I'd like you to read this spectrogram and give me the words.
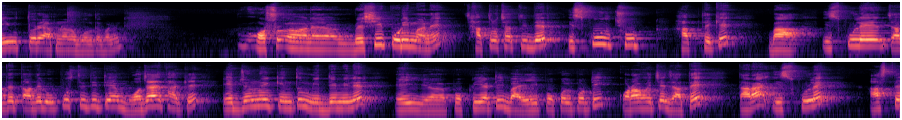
এই উত্তরে আপনারা বলতে পারেন। অস মানে বেশি পরিমাণে ছাত্রছাত্রীদের স্কুল ছুট হাত থেকে বা স্কুলে যাতে তাদের উপস্থিতিটা বজায় থাকে, এর জন্যই কিন্তু মিড ডে মিলের এই প্রক্রিয়াটি বা এই প্রকল্পটি করা হয়েছে যাতে তারা স্কুলে আসতে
